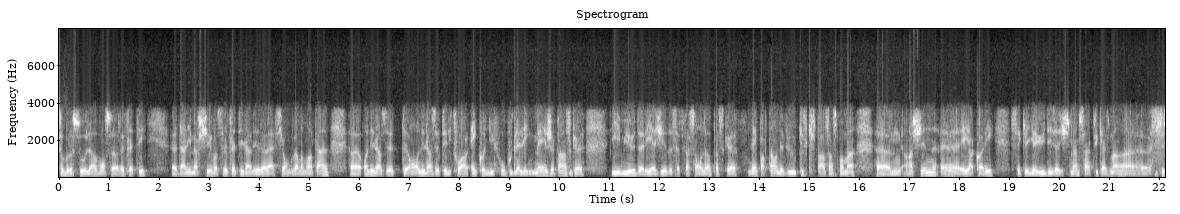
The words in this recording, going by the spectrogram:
soubresauts-là vont se refléter dans les marchés, vont se refléter dans les relations gouvernementales. on est dans un, on est dans un territoire inconnu au bout de la ligne. Mais je pense qu'il est mieux de réagir de cette façon-là parce que l'important, on a vu qu'est-ce qui se passe en ce moment euh, en Chine euh, et en Corée, c'est qu'il y a eu des ajustements. Ça a pris quasiment euh, six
